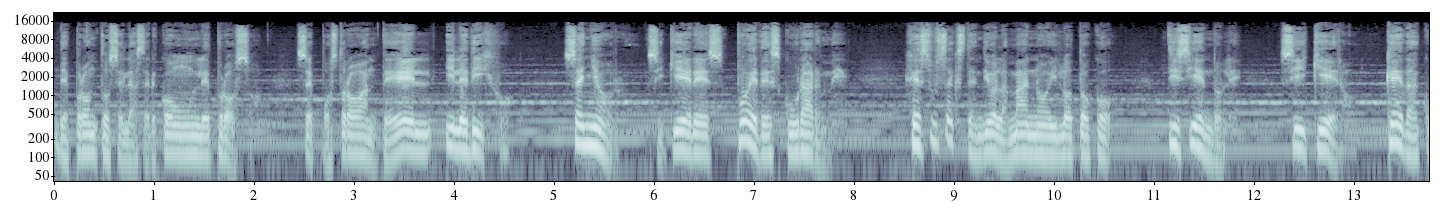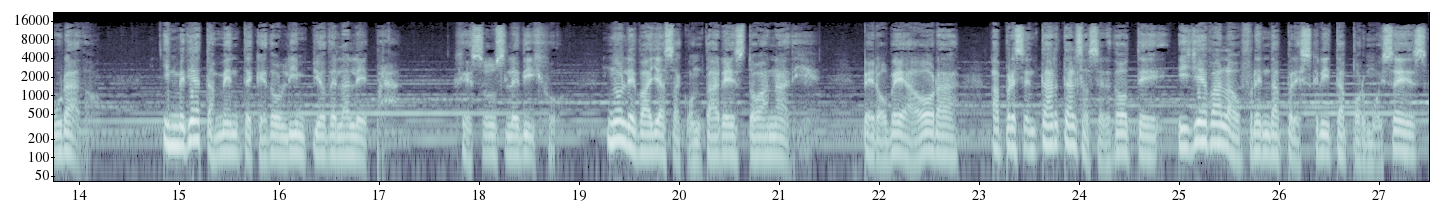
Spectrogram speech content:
De pronto se le acercó un leproso, se postró ante él y le dijo, Señor, si quieres, puedes curarme. Jesús extendió la mano y lo tocó, diciéndole, Si quiero, queda curado. Inmediatamente quedó limpio de la lepra. Jesús le dijo, No le vayas a contar esto a nadie, pero ve ahora a presentarte al sacerdote y lleva la ofrenda prescrita por Moisés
